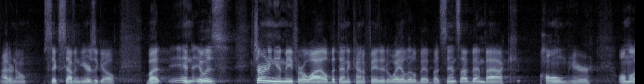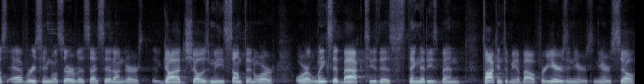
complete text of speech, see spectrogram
I don't know six seven years ago, but and it was churning in me for a while, but then it kind of faded away a little bit. But since I've been back home here almost every single service I sit under, God shows me something or, or links it back to this thing that He's been talking to me about for years and years and years. So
